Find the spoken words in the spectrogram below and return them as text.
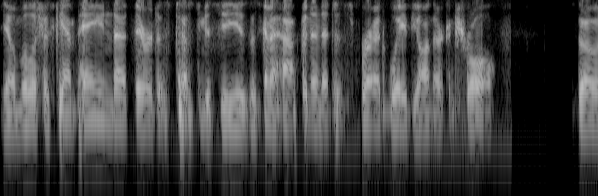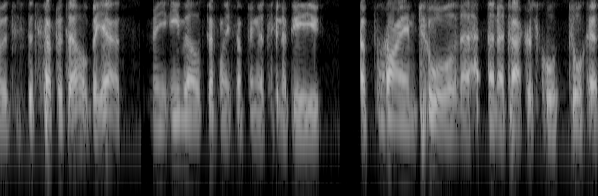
you know, malicious campaign that they were just testing to see is this going to happen, and it just spread way beyond their control. So it's it's tough to tell, but yeah, I mean, email is definitely something that's going to be a prime tool in a, an attacker's toolkit.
